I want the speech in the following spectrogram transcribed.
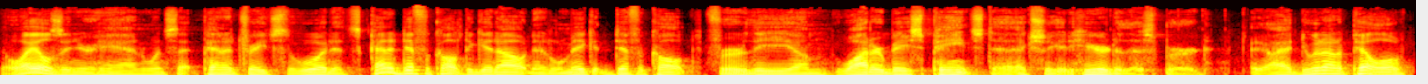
The oils in your hand, once that penetrates the wood, it's kind of difficult to get out and it'll make it difficult for the um, water-based paints to actually adhere to this bird. I do it on a pillow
